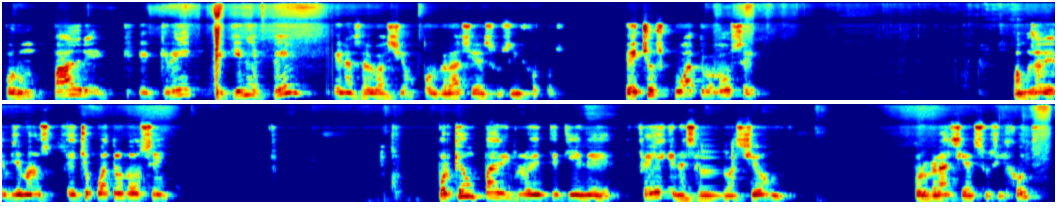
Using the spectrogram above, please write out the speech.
por un padre que cree que tiene fe en la salvación por gracia de sus hijos. Hechos 4:12. Vamos a leer, mis hermanos, Hechos 4:12. ¿Por qué un padre influente tiene fe en la salvación por gracia de sus hijos?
